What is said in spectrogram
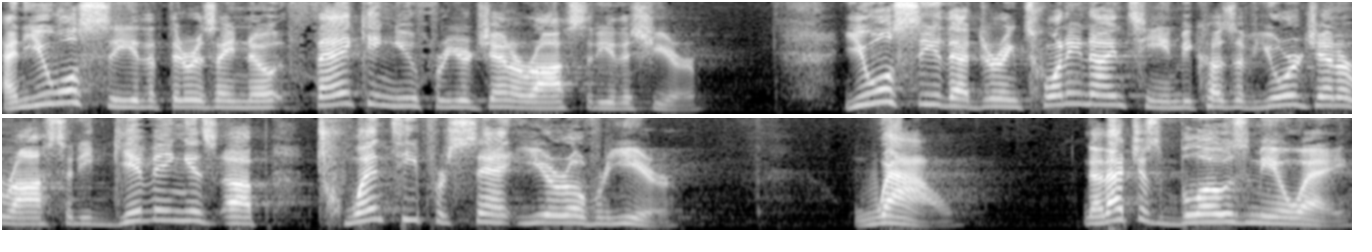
And you will see that there is a note thanking you for your generosity this year. You will see that during 2019, because of your generosity, giving is up 20% year over year. Wow. Now, that just blows me away.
